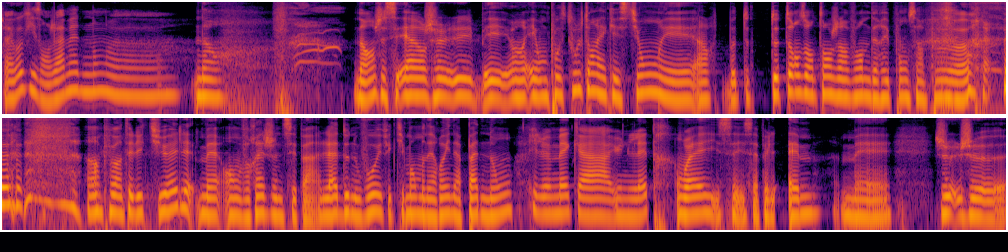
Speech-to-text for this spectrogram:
J'avoue qu'ils ont jamais de nom. euh, Non. Non, je sais. Alors je et, on- et on me pose tout le temps la question et alors de, de temps en temps j'invente des réponses un peu euh, un peu intellectuelles, mais en vrai je ne sais pas. Là de nouveau effectivement mon héroïne n'a pas de nom. Et le mec a une lettre. Ouais, il s'appelle M, mais je, je,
